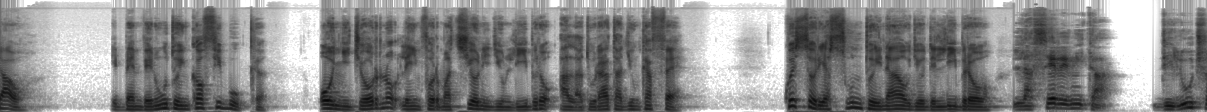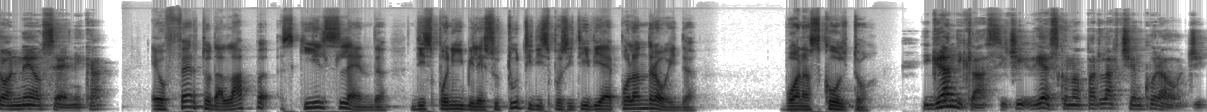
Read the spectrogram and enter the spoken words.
Ciao e benvenuto in Coffee Book. Ogni giorno le informazioni di un libro alla durata di un caffè. Questo riassunto in audio del libro La serenità di Lucio Anneo Seneca è offerto dall'app Skills Land, disponibile su tutti i dispositivi Apple Android. Buon ascolto! I grandi classici riescono a parlarci ancora oggi,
